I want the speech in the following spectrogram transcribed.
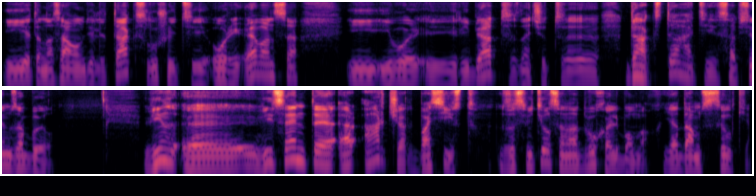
И это на самом деле так. Слушайте Ори Эванса и его ребят. Значит, э, да, кстати, совсем забыл. Вин, э, Висенте Арчер, басист, засветился на двух альбомах. Я дам ссылки.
